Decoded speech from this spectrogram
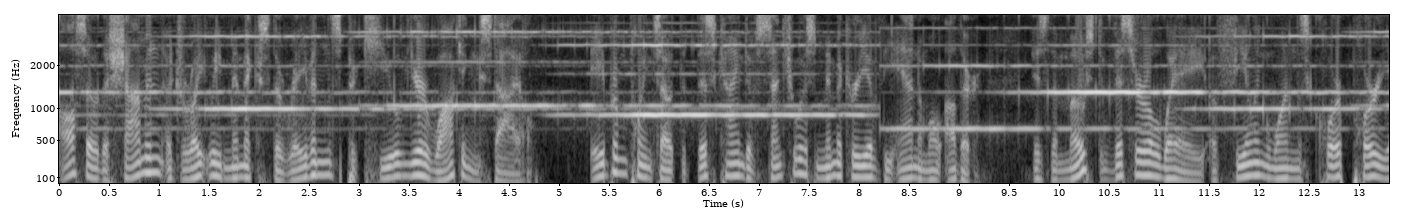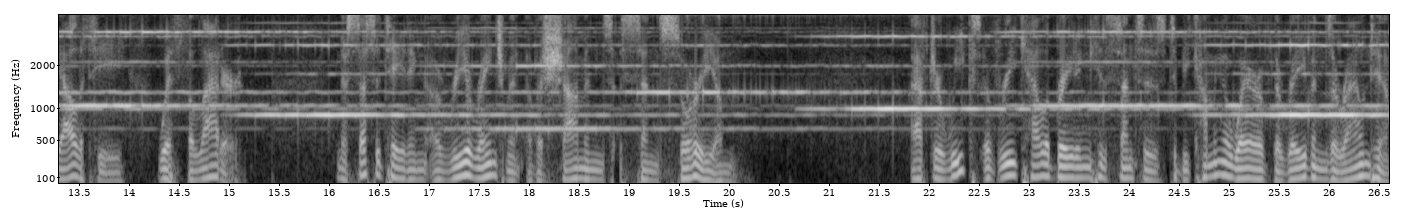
Also, the shaman adroitly mimics the raven's peculiar walking style. Abram points out that this kind of sensuous mimicry of the animal other is the most visceral way of feeling one's corporeality with the latter, necessitating a rearrangement of a shaman's sensorium. After weeks of recalibrating his senses to becoming aware of the ravens around him,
